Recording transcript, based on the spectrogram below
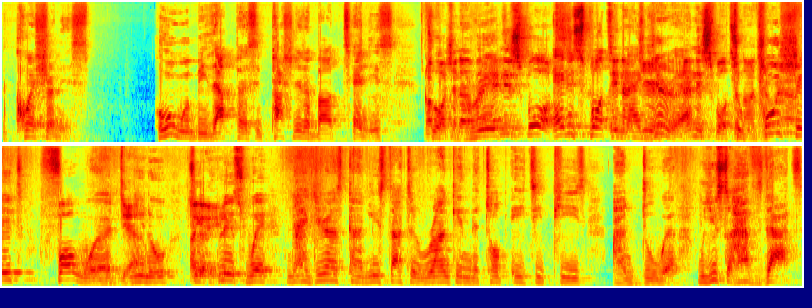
The question is, who would be that person passionate about tennis to passionate upgrade any sport any sport in, in Nigeria, Nigeria, any sport to in Nigeria. push it forward, Yeah. you know, to a place where Nigerians can at least start to rank in the top ATPs and do well. We used to have that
